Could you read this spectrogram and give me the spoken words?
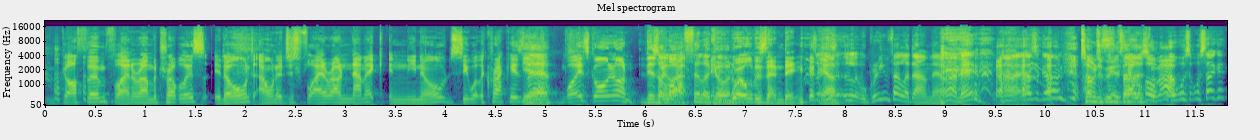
Gotham, flying around Metropolis, it owned. I want to just fly around Namek and you know see what the crack is Yeah. there. What is going on? There's a lot that. of filler going on. World is ending. There's Yeah. a little green fella down there, hi mate. Uh, how's it going? Tons of green fellas. Oh, what's, what's that again?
